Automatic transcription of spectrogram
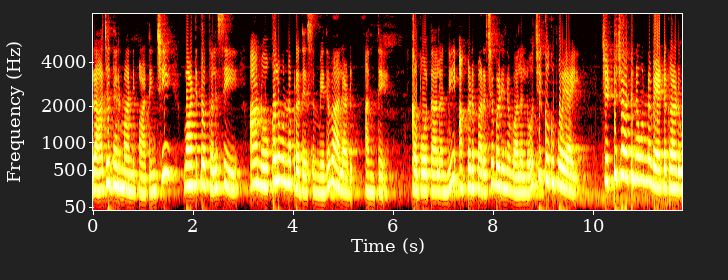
రాజధర్మాన్ని పాటించి వాటితో కలిసి ఆ నౌకలు ఉన్న ప్రదేశం మీద వాలాడు. అంతే. కపోతాలన్నీ అక్కడ పరచబడిన వలలో చిక్కుకుపోయాయి. చెట్టు చాటున ఉన్న వేటగాడు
